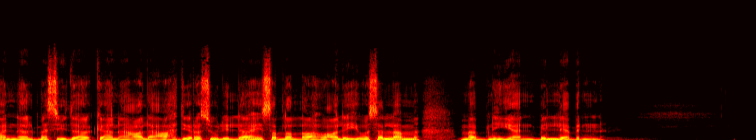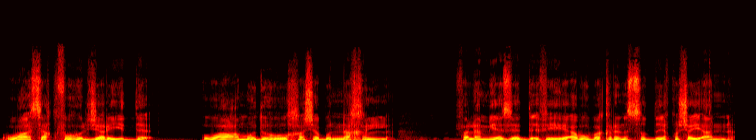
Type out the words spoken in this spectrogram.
أن المسجد كان على عهد رسول الله صلى الله عليه وسلم مبنيا باللبن. وسقفه الجريد وعموده خشب النخل. فلم يزد فيه أبو بكر الصديق شيئا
